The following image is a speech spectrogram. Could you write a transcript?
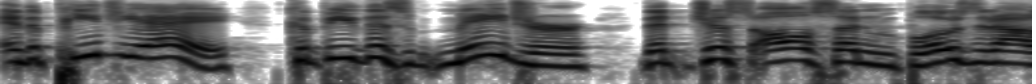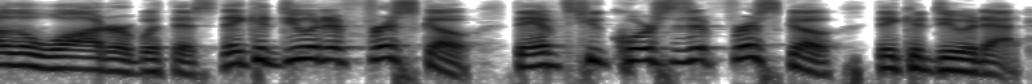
And the PGA could be this major that just all of a sudden blows it out of the water with this. They could do it at Frisco. They have two courses at Frisco. They could do it at.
